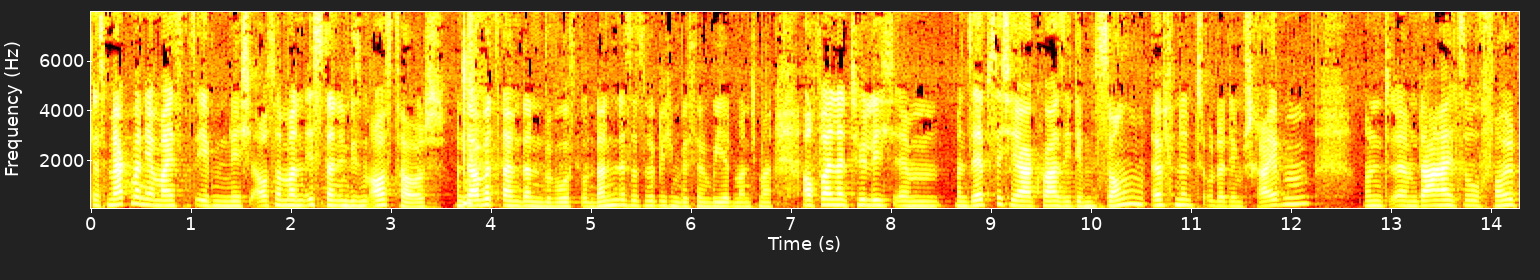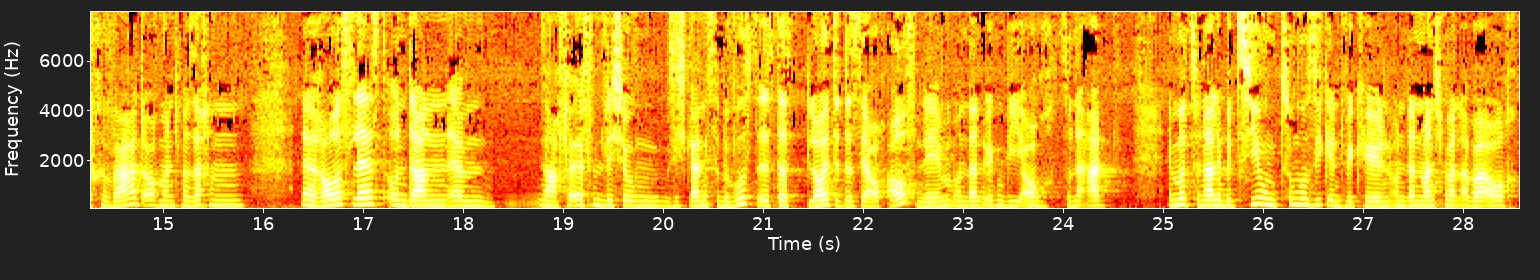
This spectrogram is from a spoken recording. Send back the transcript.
das merkt man ja meistens eben nicht, außer man ist dann in diesem Austausch. Und da wird es einem dann bewusst. Und dann ist es wirklich ein bisschen weird manchmal. Auch weil natürlich ähm, man selbst sich ja quasi dem Song öffnet oder dem Schreiben und ähm, da halt so voll privat auch manchmal Sachen äh, rauslässt und dann ähm, nach Veröffentlichung sich gar nicht so bewusst ist, dass Leute das ja auch aufnehmen und dann irgendwie auch so eine Art emotionale Beziehung zu Musik entwickeln und dann manchmal aber auch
